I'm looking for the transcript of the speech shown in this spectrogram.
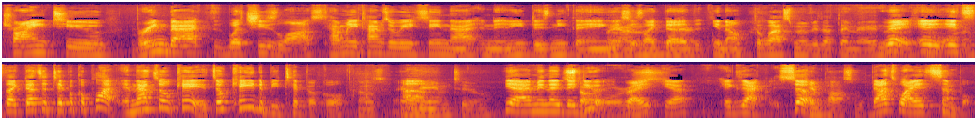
trying to bring back what she's lost. How many times have we seen that in any Disney thing? It's Yeah, just like the, yeah. the- you know. The last movie that they made, Right, it, it's like that's a typical plot, and that's okay. It's okay to be typical. that was um, Endgame too. Yeah, I mean they, they Star do it right. Yeah, exactly. So Impossible. that's why it's simple.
